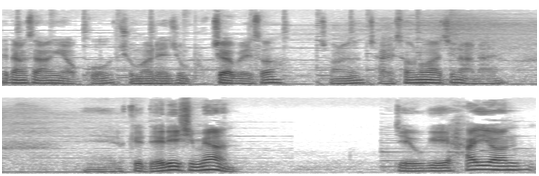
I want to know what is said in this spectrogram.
해당 사항이 없고 주말에는 좀 복잡해서 저는 잘 선호하진 않아요. 예, 이렇게 내리시면 이제 여기 하이언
